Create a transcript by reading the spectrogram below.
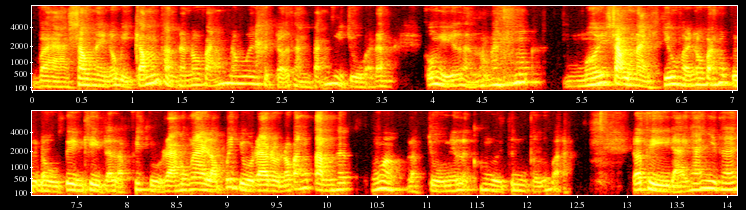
Và sau này nó bị cấm, thành ra nó vắng, nó mới trở thành vắng như chùa bà Đanh. Có nghĩa là nó vắng mới sau này chứ không phải nó vắng từ đầu tiên khi đã lập cái chùa ra. Không ai lập cái chùa ra rồi nó vắng tanh hết đúng không? Lập chùa nghĩa là có người tin tưởng vào đó thì đại khái như thế.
